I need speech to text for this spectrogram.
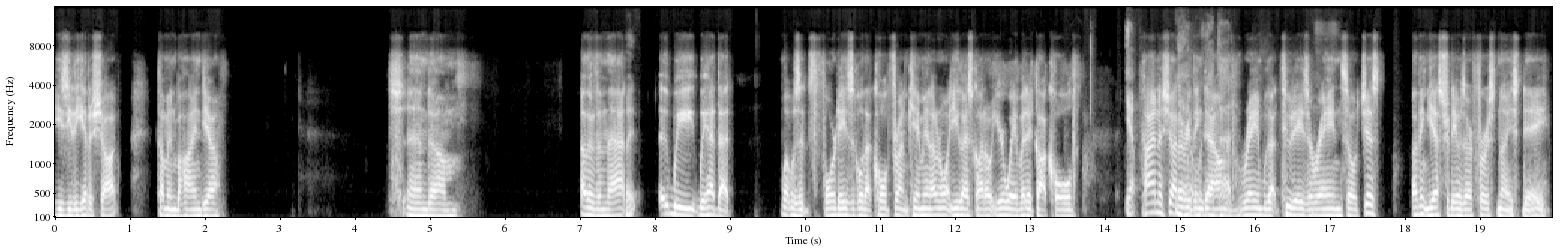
easy to get a shot. come in behind you. And um, other than that, But- uh, we we had that. What was it? Four days ago, that cold front came in. I don't know what you guys got out your way, but it got cold. Yep. Kind of shut Yeah, everything down. Rain. We got two days of rain. So just, I think yesterday was our first nice day.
